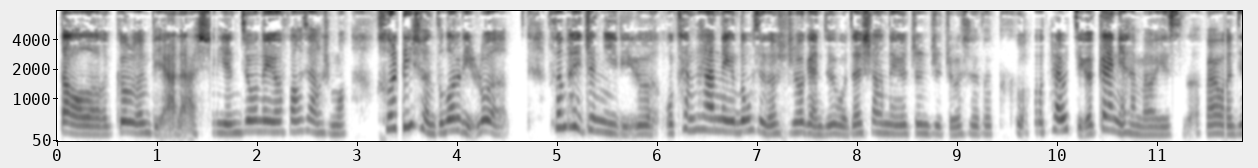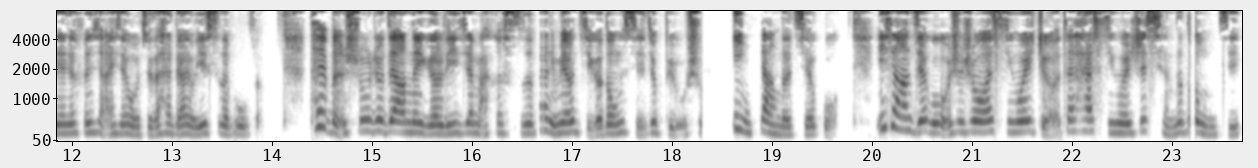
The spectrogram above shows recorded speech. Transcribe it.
到了哥伦比亚大学研究那个方向，什么合理选择的理论、分配正义理论。我看他那个东西的时候，感觉我在上那个政治哲学的课。他有几个概念还蛮有意思的，反正我今天就分享一些我觉得还比较有意思的部分。他一本书就叫那个理解马克思，它里面有几个东西，就比如说。意向的结果，意向的结果是说，行为者在他行为之前的动机。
